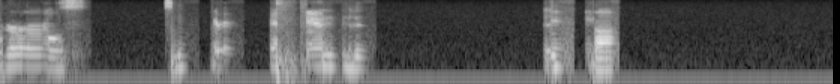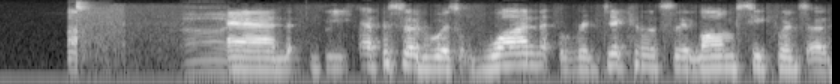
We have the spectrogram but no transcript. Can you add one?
Girls and Uh, and the episode was one ridiculously long sequence of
